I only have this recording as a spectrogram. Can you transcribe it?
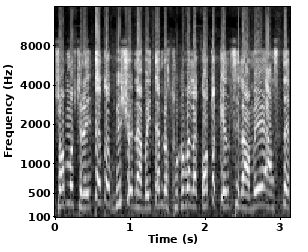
সমস্যা এটা তো বিষয় না আমরা কত খেলছিলাম, এ, আস্তে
